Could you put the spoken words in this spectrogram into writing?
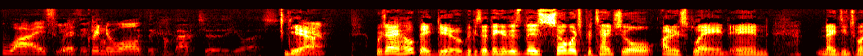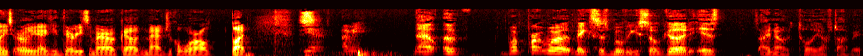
wise with Grindelwald. they come back to the U.S. yeah. Yeah. which I hope they do because I think there's there's so much potential unexplained in 1920s, early 1930s America, the magical world. But Yeah, I mean, now uh, what part what makes this movie so good is I know totally off topic.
